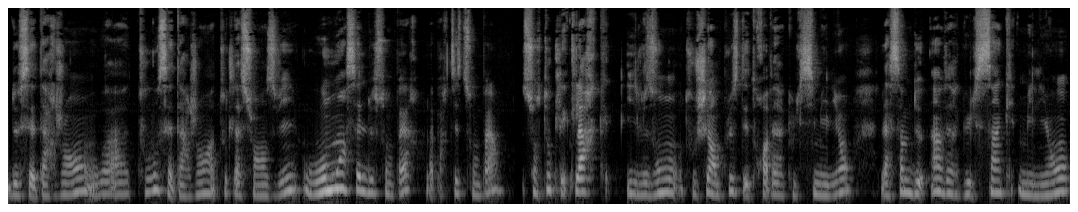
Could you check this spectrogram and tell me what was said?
de cet argent, ou à tout cet argent, à toute l'assurance vie, ou au moins celle de son père, la partie de son père. Surtout que les Clark, ils ont touché en plus des 3,6 millions, la somme de 1,5 million,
